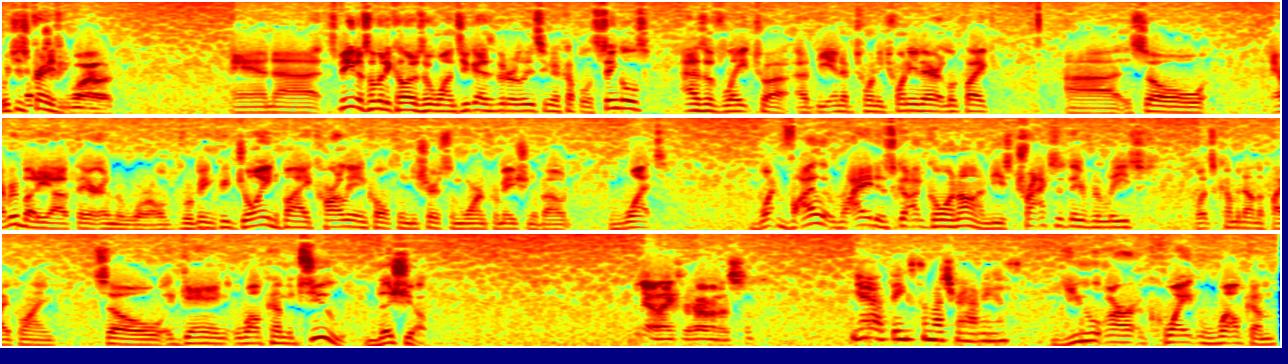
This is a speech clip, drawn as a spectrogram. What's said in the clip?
which is crazy. Violet. And uh, speaking of so many colors at once, you guys have been releasing a couple of singles as of late to, uh, at the end of 2020. There, it looked like. Uh, so everybody out there in the world, we're being joined by Karli and Colton to share some more information about what what Violet Riot has got going on. These tracks that they've released, what's coming down the pipeline. So, gang, welcome to the show. Yeah, thanks for having us. Yeah, thanks so much for having us. You are quite welcome.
